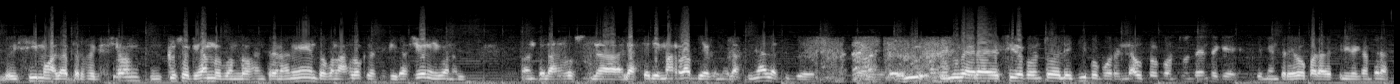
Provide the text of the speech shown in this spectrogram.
lo hicimos a la perfección, incluso quedando con los entrenamientos, con las dos clasificaciones y bueno, tanto las dos, la, la serie más rápida como la final, así que eh, agradecido con todo el equipo por el auto contundente que, que me entregó para definir el campeonato.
